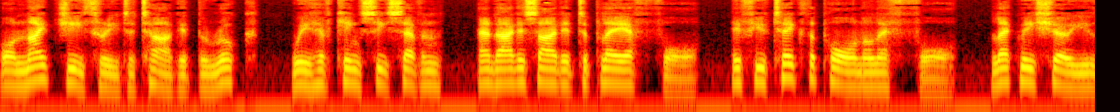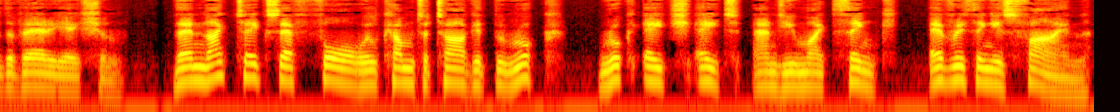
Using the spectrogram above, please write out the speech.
or knight g3 to target the rook, we have king c7, and I decided to play f4, if you take the pawn on f4, let me show you the variation. Then knight takes f4 will come to target the rook, rook h8 and you might think, everything is fine,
